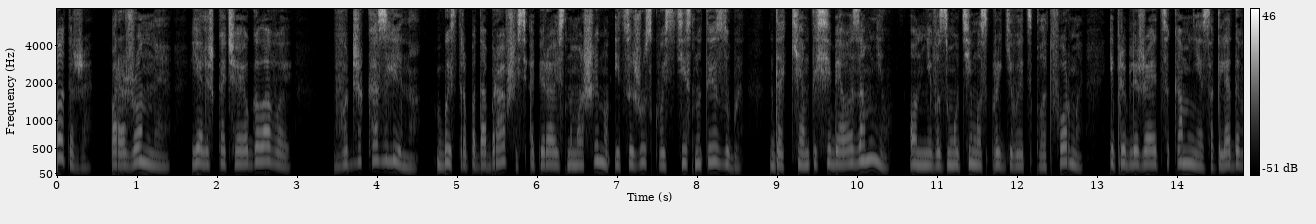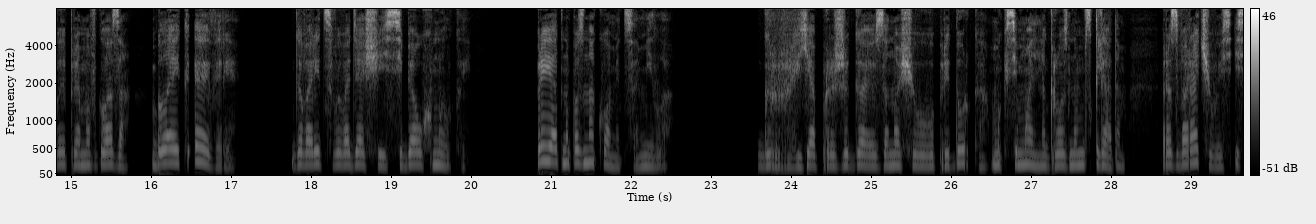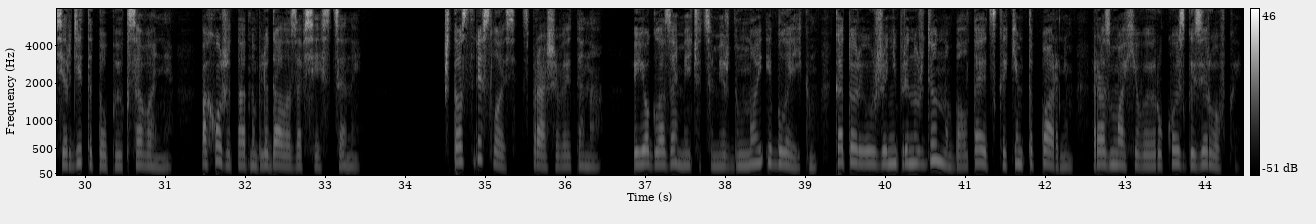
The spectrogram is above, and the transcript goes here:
То-то же. Поражённая, я лишь качаю головой. Вот же козлина. Быстро подобравшись, опираюсь на машину и цежу сквозь стиснутые зубы. «Да кем ты себя возомнил?» Он невозмутимо спрыгивает с платформы и приближается ко мне, заглядывая прямо в глаза. «Блейк Эвери», — говорит с выводящей из себя ухмылкой. «Приятно познакомиться, мила». Грр, я прожигаю заносчивого придурка максимально грозным взглядом — Разворачиваюсь и сердито топаю к саванне. Похоже, та наблюдала за всей сценой. «Что стряслось?» — спрашивает она. Ее глаза мечутся между мной и Блейком, который уже непринужденно болтает с каким-то парнем, размахивая рукой с газировкой.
